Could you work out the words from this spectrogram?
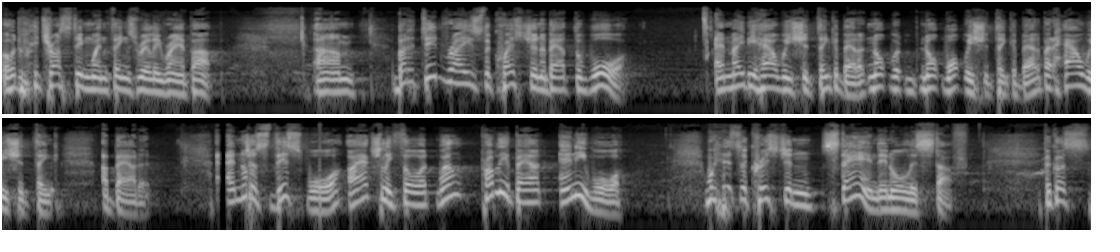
Or do we trust him when things really ramp up? Um, but it did raise the question about the war and maybe how we should think about it. Not, not what we should think about it, but how we should think about it. And not just this war, I actually thought, well, probably about any war. Where does a Christian stand in all this stuff? Because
